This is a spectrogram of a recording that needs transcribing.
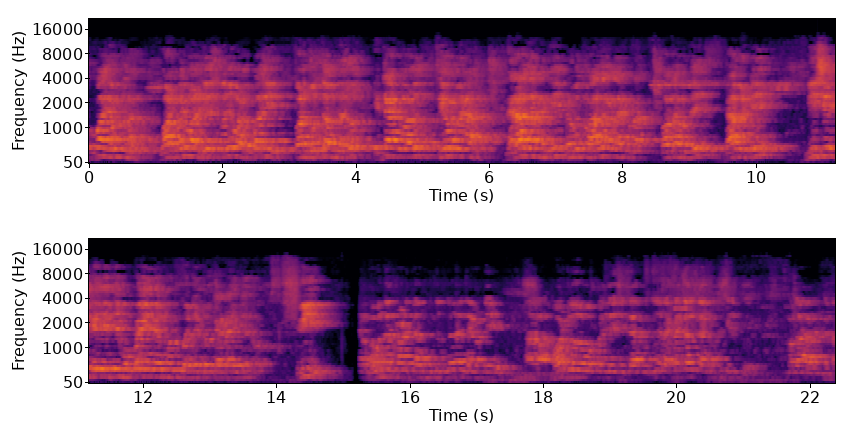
ఉపాధి ఉంటున్నారు. వాళ్ళ పని వాళ్ళు చేసుకొని వాళ్ళ ఉపాధి వాళ్ళు పొందుతూ ఉన్నారు. ఇట్లాంటి వాళ్ళు తీవ్రమైన నిరాదరణకి ప్రభుత్వం ఆదరణ లేకుండా పోతా ఉంది. కాబట్టి బీసీలకు ఏదైతే ముప్పై ఐదు వేల కోట్ల బడ్జెట్లో కేటాయించారో ఇవి భవన నిర్మాణ కార్మికులుగా లేకపోతే హోటల్ పనిచేసే కార్మికులు రకరకాల కార్మికులు వెళ్ళిపోయారు మళ్ళా నిన్న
